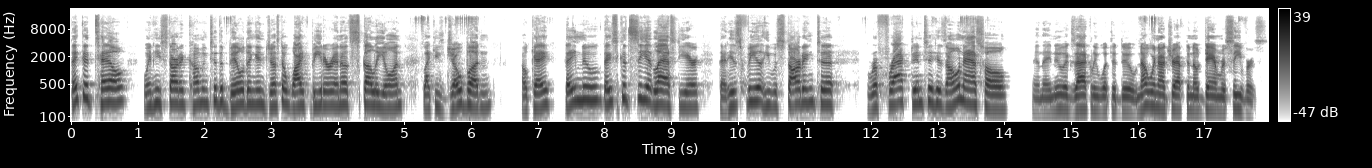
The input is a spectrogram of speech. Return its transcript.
They could tell when he started coming to the building in just a wife beater and a scully on, like he's Joe Budden. Okay, they knew they could see it last year that his feel he was starting to refract into his own asshole, and they knew exactly what to do. No, we're not drafting no damn receivers.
